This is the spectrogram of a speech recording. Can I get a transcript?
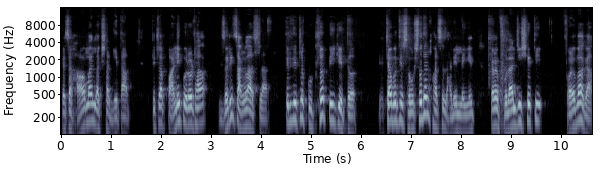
त्याचं हवामान लक्षात घेता तिथला पाणी पुरवठा जरी चांगला असला तरी तिथलं कुठलं पीक येतं याच्यामध्ये संशोधन फारसं झालेलं नाहीये. त्यामुळे फुलांची शेती फळबागा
